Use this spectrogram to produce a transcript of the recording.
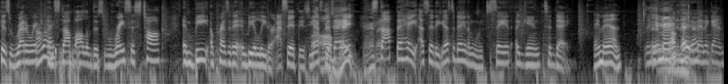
his rhetoric, right. and stop all of this racist talk and be a president and be a leader. I said this yesterday. hate. Stop the hate. I said it yesterday and I'm going to say it again today. Amen. Amen. Okay, Amen again.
